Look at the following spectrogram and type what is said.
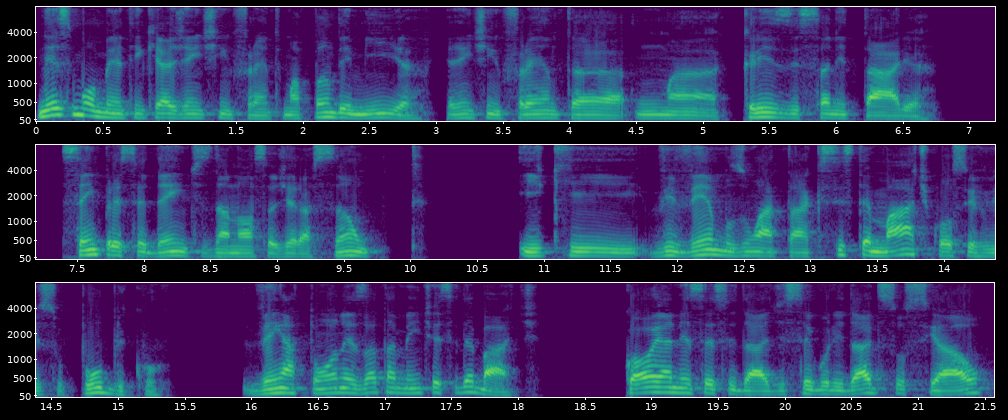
Nesse momento em que a gente enfrenta uma pandemia, a gente enfrenta uma crise sanitária sem precedentes na nossa geração e que vivemos um ataque sistemático ao serviço público, vem à tona exatamente esse debate. Qual é a necessidade de segurança social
